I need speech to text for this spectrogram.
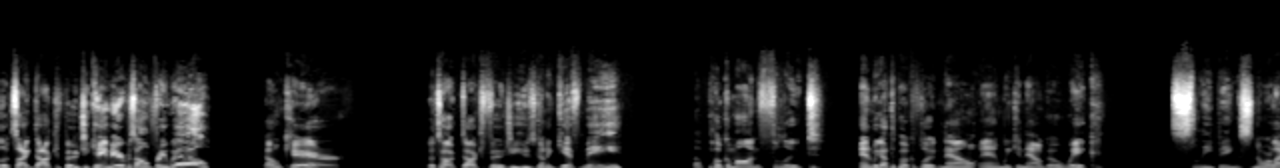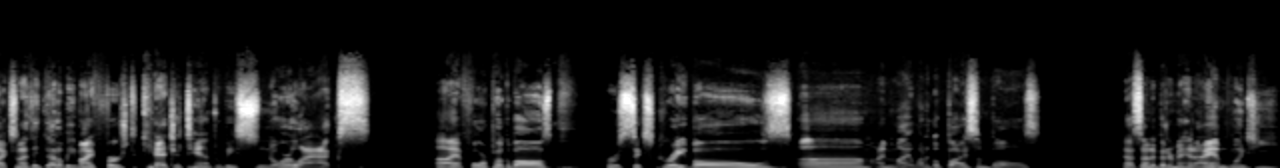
looks like Dr. Fuji came here of his own free will. Don't care. Go talk to Dr. Fuji, who's going to gift me the Pokemon Flute. And we got the Poke Flute now, and we can now go wake sleeping Snorlax. And I think that'll be my first catch attempt. Will be Snorlax. Uh, I have four Pokeballs for six Great Balls. Um, I might want to go buy some balls. That sounded better in my head. I am going to use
